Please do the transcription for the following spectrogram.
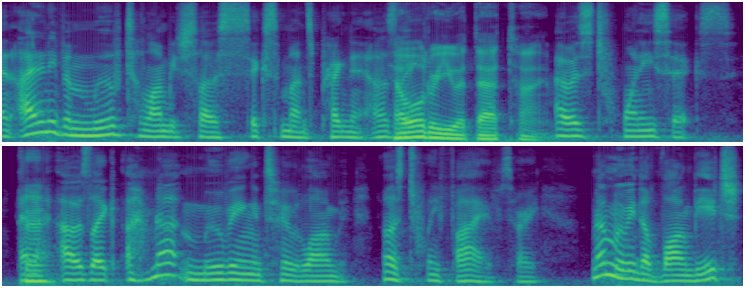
and I didn't even move to Long Beach till I was six months pregnant. I was How like, old were you at that time? I was 26. Okay. And I was like, I'm not moving to Long Beach. No, I was 25. Sorry. I'm not moving to Long Beach.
